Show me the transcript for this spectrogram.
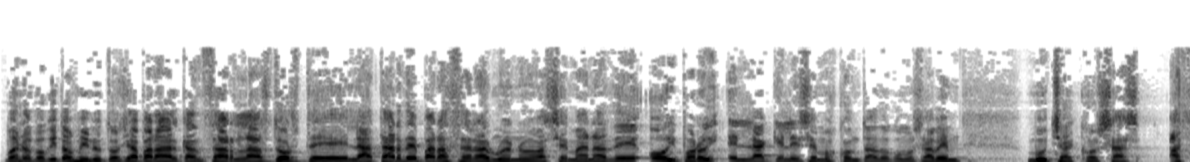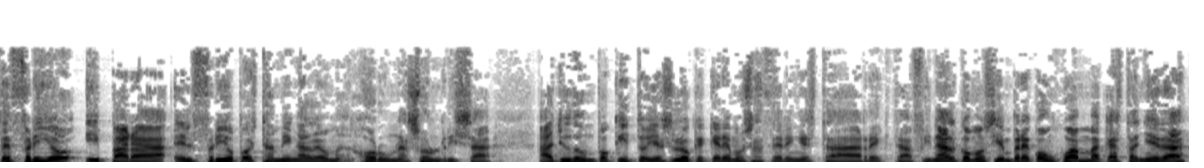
Bueno, poquitos minutos ya para alcanzar las dos de la tarde para cerrar una nueva semana de hoy por hoy en la que les hemos contado, como saben, muchas cosas. Hace frío y para el frío pues también a lo mejor una sonrisa ayuda un poquito y es lo que queremos hacer en esta recta final, como siempre con Juanma Castañeda,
